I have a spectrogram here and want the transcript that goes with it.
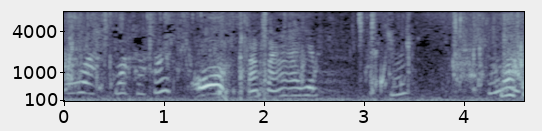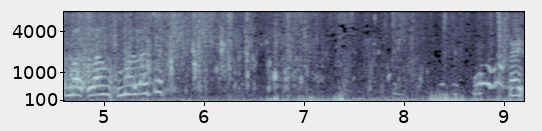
វ៉ាវ៉ាខ្លាំង ô, phẳng phẳng ai vậy? Mở, mở lên, mở lên tiếp. Đây,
